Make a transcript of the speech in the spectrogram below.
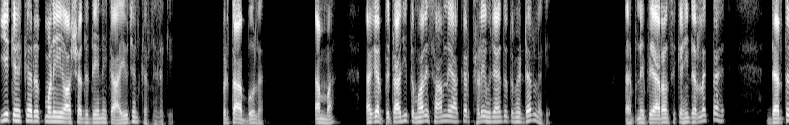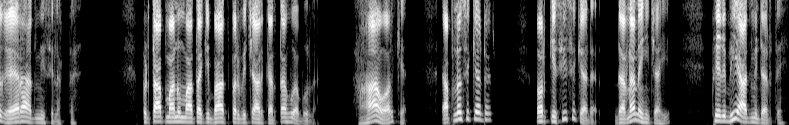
ये कहकर रुक्मणी औषध देने का आयोजन करने लगी। प्रताप बोला, अम्मा, अगर पिताजी तुम्हारे सामने आकर खड़े हो जाएँ तो तुम्हें डर लगे। अपने प्यारों से कहीं डर लगता है? डर तो गैर आदमी से लगता है। प्रताप मानो माता की बात पर विचार करता हुआ बोला हाँ और क्या? अपनों से क्या डर? और किसी से क्या डर? डरना नहीं चाहिए। फिर भी आदमी डरते हैं।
